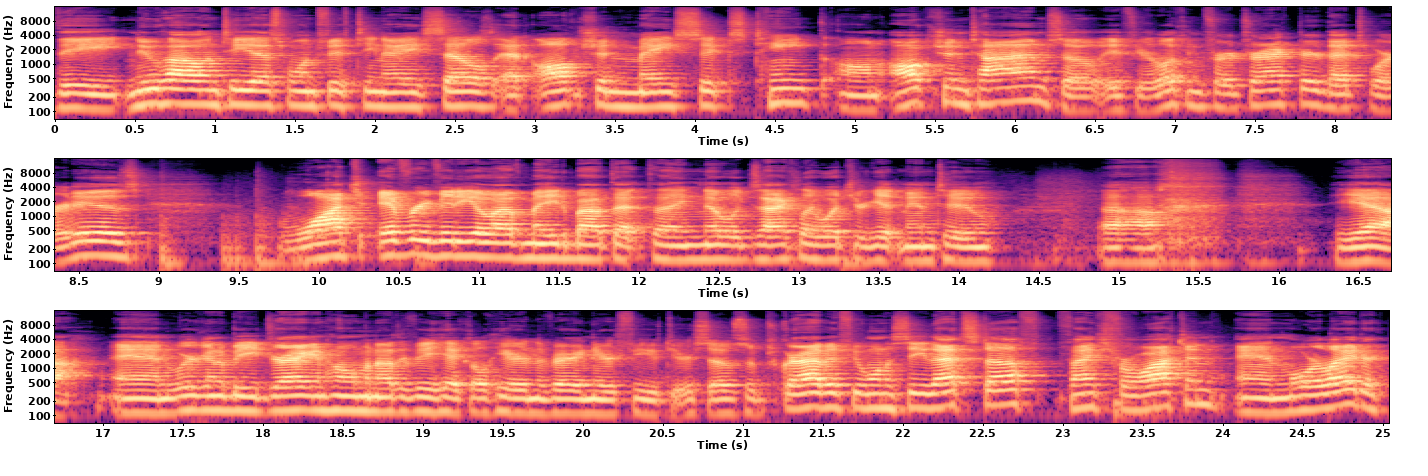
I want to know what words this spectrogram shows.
The New Holland TS115A sells at auction May 16th on AuctionTime. So if you're looking for a tractor, that's where it is. Watch every video I've made about that thing. Know exactly what you're getting into. Uh, Yeah, and we're going to be dragging home another vehicle here in the very near future. So subscribe if you want to see that stuff. Thanks for watching, and more later.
